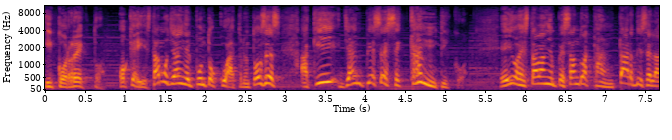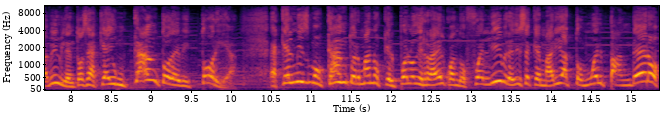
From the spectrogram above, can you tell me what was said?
y correcto. Ok, estamos ya en el punto 4. Entonces aquí ya empieza ese cántico. Ellos estaban empezando a cantar, dice la Biblia. Entonces aquí hay un canto de victoria. Aquel mismo canto, hermano, que el pueblo de Israel cuando fue libre, dice que María tomó el pandero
